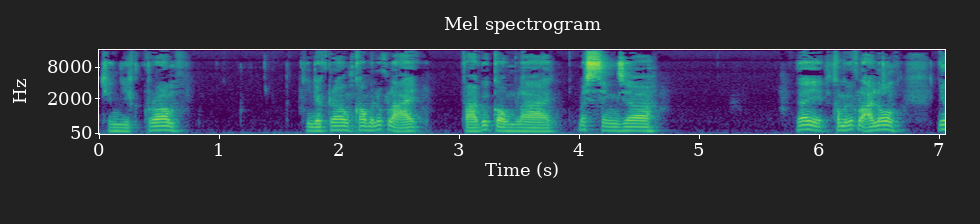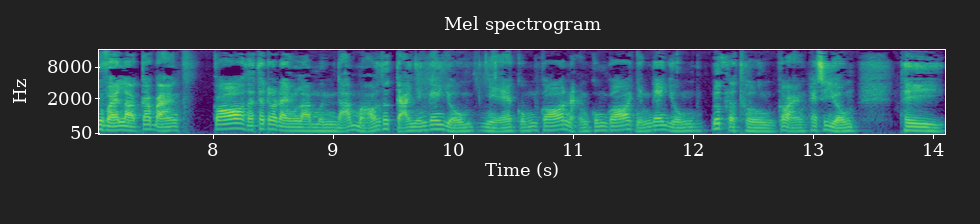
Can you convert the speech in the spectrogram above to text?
trình duyệt Chrome trình duyệt Chrome không bị lúc lại. Và cuối cùng là Messenger. Đấy không bị biết lại luôn. Như vậy là các bạn có thể thấy rõ ràng là mình đã mở tất cả những cái dụng nhẹ cũng có nặng cũng có những cái dụng rất là thường các bạn hay sử dụng. Thì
